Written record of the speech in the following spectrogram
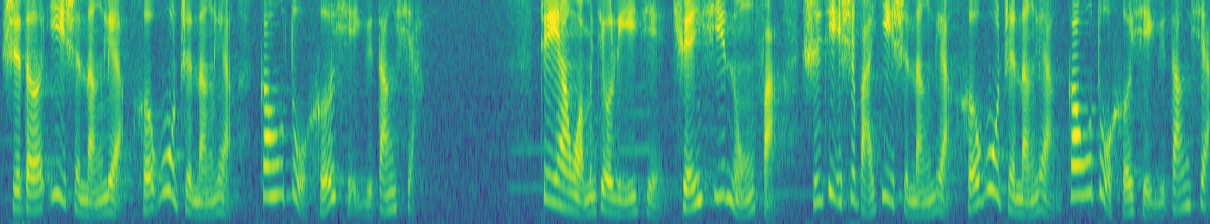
使得意识能量和物质能量高度和谐于当下。这样，我们就理解全息农法实际是把意识能量和物质能量高度和谐于当下，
